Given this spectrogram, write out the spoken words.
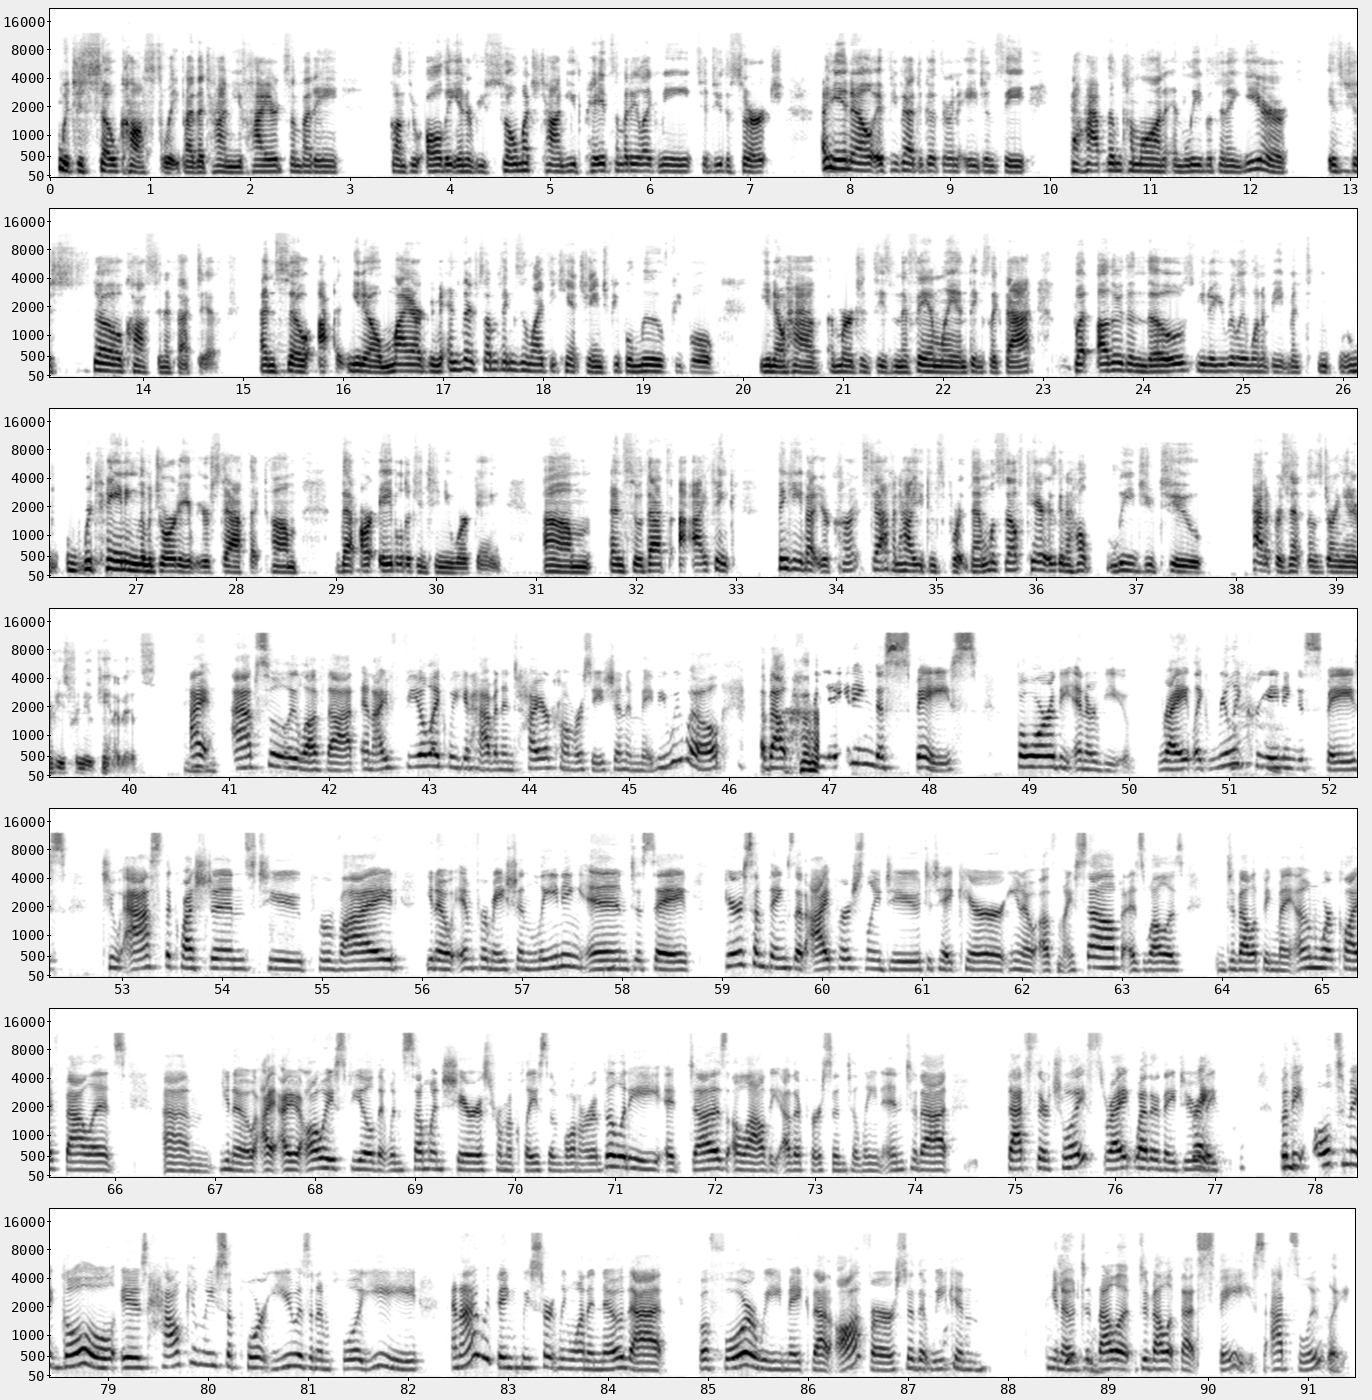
which is so costly. By the time you've hired somebody gone through all the interviews so much time you've paid somebody like me to do the search you know if you've had to go through an agency to have them come on and leave within a year is mm-hmm. just so cost ineffective. And so you know my argument and there's some things in life you can't change. People move people you know have emergencies in their family and things like that but other than those you know you really want to be retaining the majority of your staff that come that are able to continue working um, and so that's i think thinking about your current staff and how you can support them with self-care is going to help lead you to how to present those during interviews for new candidates I mm-hmm. absolutely love that. And I feel like we could have an entire conversation, and maybe we will, about creating the space for the interview, right? Like really creating a space to ask the questions, to provide, you know, information, leaning in to say, here are some things that I personally do to take care, you know, of myself as well as developing my own work-life balance. Um, you know, I, I always feel that when someone shares from a place of vulnerability, it does allow the other person to lean into that that's their choice, right? Whether they do right. or they don't. But mm-hmm. the ultimate goal is how can we support you as an employee and I would think we certainly want to know that before we make that offer so that we can, you know, develop develop that space. Absolutely.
